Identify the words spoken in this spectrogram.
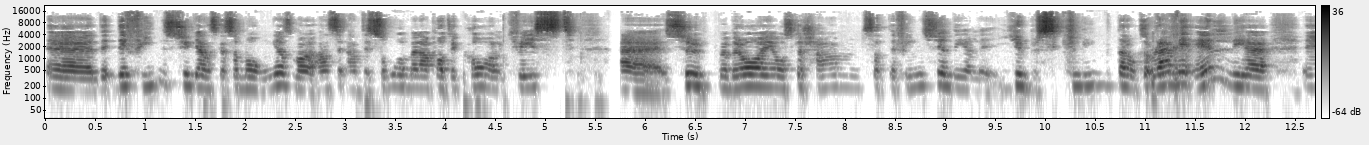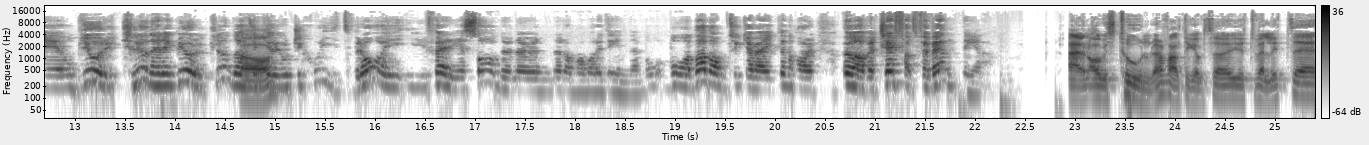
Eh, det, det, finns ju ganska så många som har Ante Somela, Patrik Karlqvist. Eh, superbra i Oskarshamn, så det finns ju en del ljusglimtar också. Rami Ellie eh, och Björklund, Henrik Björklund har ja. tycker jag gjort det skitbra i, i Färjestad nu när, när de har varit inne. Båda de tycker jag verkligen har överträffat förväntningarna. Även August Thornberg har tycker jag också har gjort väldigt eh,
